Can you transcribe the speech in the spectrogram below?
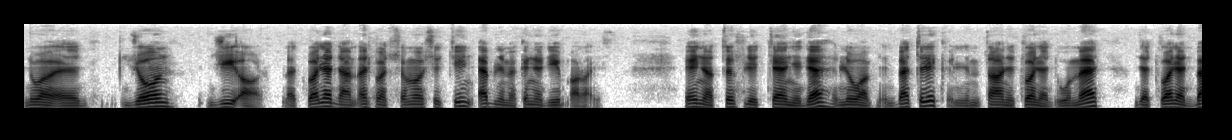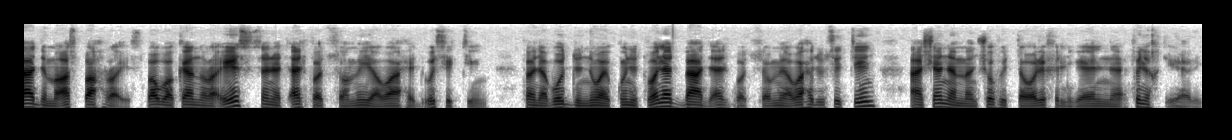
اللي هو آه، جون JR. اتولد عام ألف وتسعمائة وستين قبل ما كندي يبقى رئيس هنا الطفل التاني ده اللي هو باتريك اللي طبعا اتولد ومات ده اتولد بعد ما أصبح رئيس. فهو كان رئيس سنة ألف وتسعمائة واحد وستين. فلابد إن هو يكون اتولد بعد ألف وتسعمائة واحد وستين عشان لما نشوف التواريخ اللي جايلنا في الاختياري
